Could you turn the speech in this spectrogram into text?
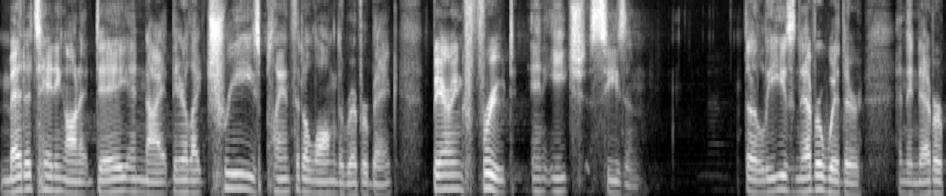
meditating on it day and night. They are like trees planted along the riverbank, bearing fruit in each season. Their leaves never wither, and they never,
